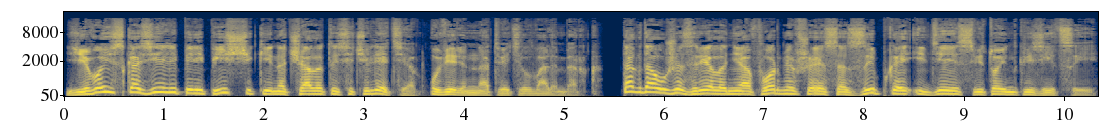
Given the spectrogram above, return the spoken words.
Его исказили переписчики начала тысячелетия, — уверенно ответил Валенберг. Тогда уже зрела не оформившаяся зыбкая идея Святой Инквизиции.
